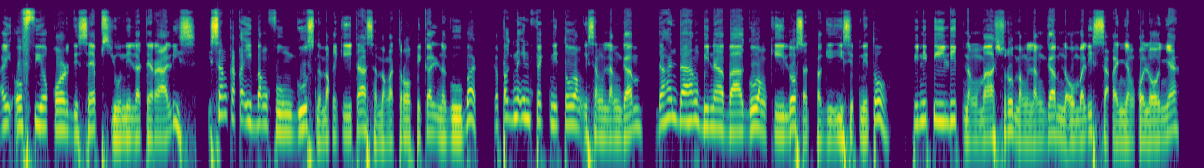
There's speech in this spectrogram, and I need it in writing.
ay Ophiocordyceps unilateralis, isang kakaibang fungus na makikita sa mga tropical na gubat. Kapag na-infect nito ang isang langgam, dahan-dahang binabago ang kilos at pag-iisip nito. Pinipilit ng mushroom ang langgam na umalis sa kanyang kolonya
